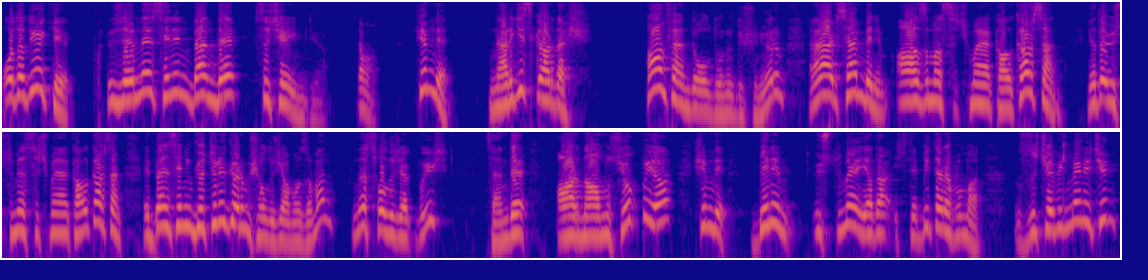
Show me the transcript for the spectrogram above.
O da diyor ki üzerine senin ben de sıçayım diyor. Tamam. Şimdi Nergis kardeş hanımefendi olduğunu düşünüyorum. Eğer sen benim ağzıma sıçmaya kalkarsan ya da üstüme sıçmaya kalkarsan e ben senin götünü görmüş olacağım o zaman. Nasıl olacak bu iş? Sende ağır namus yok mu ya? Şimdi benim üstüme ya da işte bir tarafıma sıçabilmen için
